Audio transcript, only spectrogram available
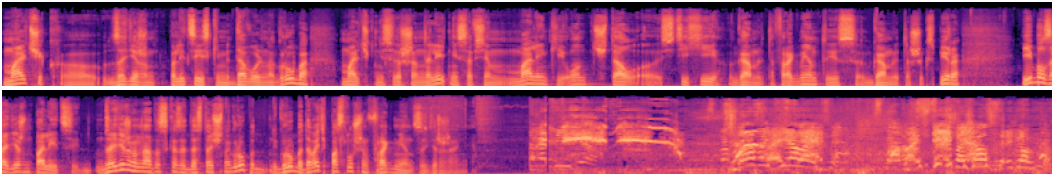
мальчик, э, задержан полицейскими довольно грубо. Мальчик несовершеннолетний, совсем маленький, он читал стихи Гамлета, фрагменты из Гамлета Шекспира и был задержан полицией. Задержан, надо сказать, достаточно грубо. грубо. Давайте послушаем фрагмент задержания. Что вы делаете? Пустите, пожалуйста, ребенка.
